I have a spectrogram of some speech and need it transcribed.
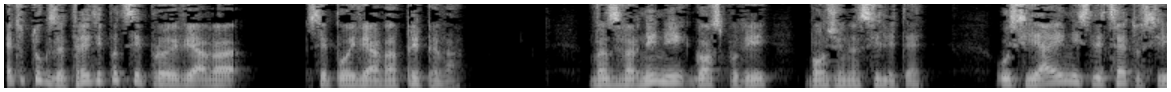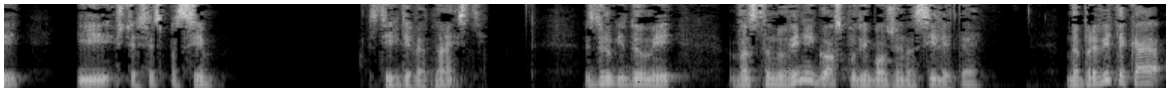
Ето тук за трети път се проявява, се появява припева. Възвърни ни, Господи, Боже на силите, усияй ни с лицето си и ще се спасим. Стих 19. С други думи, възстанови ни, Господи Боже на силите, направи така,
